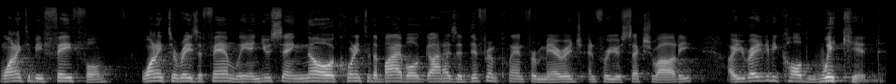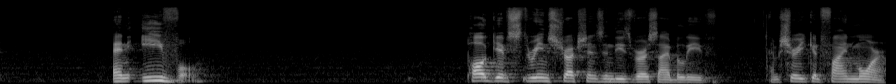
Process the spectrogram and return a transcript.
wanting to be faithful, wanting to raise a family, and you saying, no, according to the Bible, God has a different plan for marriage and for your sexuality? Are you ready to be called wicked and evil? Paul gives three instructions in these verses, I believe. I'm sure you can find more.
